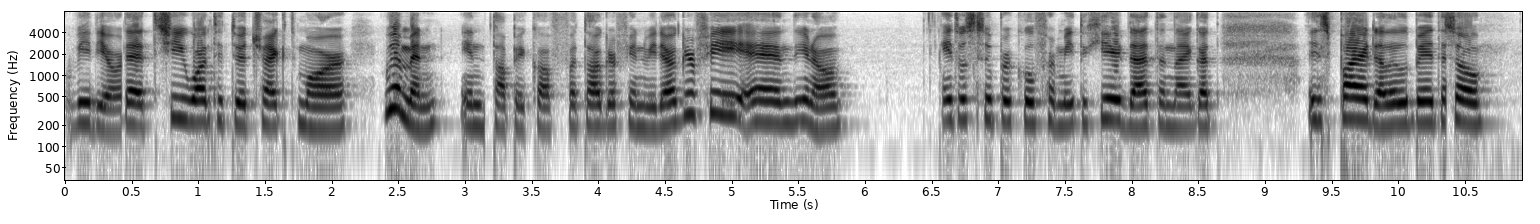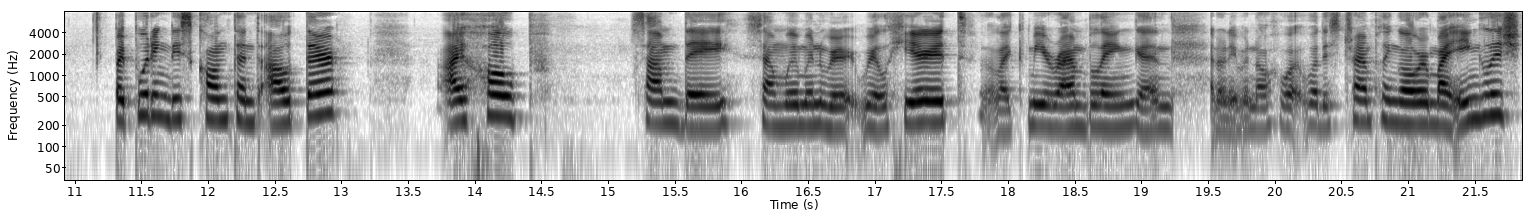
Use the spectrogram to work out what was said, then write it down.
video that she wanted to attract more women in topic of photography and videography, and you know it was super cool for me to hear that and I got inspired a little bit. So by putting this content out there, I hope someday some women will, will hear it, like me rambling and I don't even know what, what is trampling over my English,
